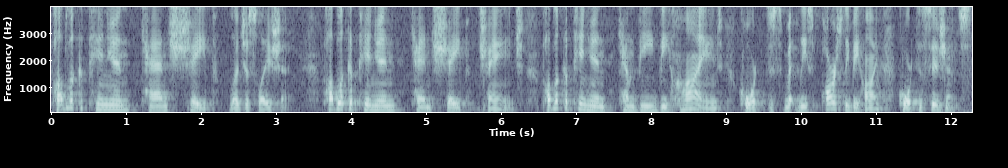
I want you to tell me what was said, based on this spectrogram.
Public opinion can shape legislation. Public opinion can shape change. Public opinion can be behind court, at least partially behind court decisions.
